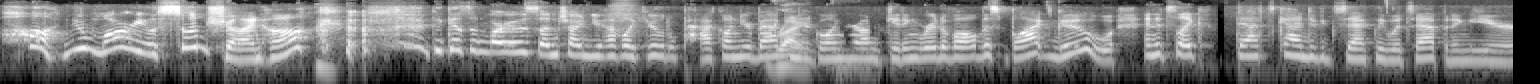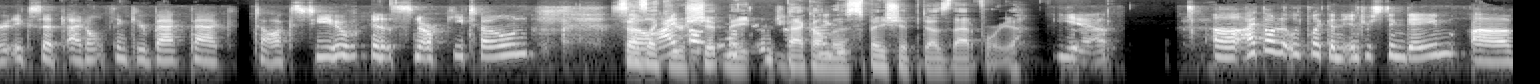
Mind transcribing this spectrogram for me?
huh, new Mario Sunshine, huh? because in Mario Sunshine, you have like your little pack on your back Right. and you're going around getting rid of all this black goo. And it's like, that's kind of exactly what's happening here, except I don't think your backpack talks to you in a snarky tone. Sounds So like your shipmate back on the spaceship does that for you. Yeah. Uh, I thought it looked like an interesting game. Uh,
